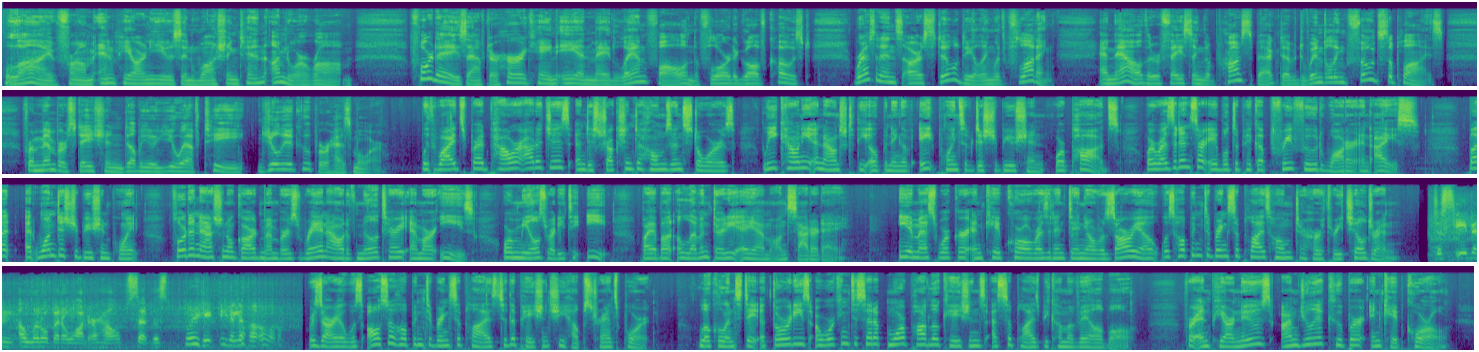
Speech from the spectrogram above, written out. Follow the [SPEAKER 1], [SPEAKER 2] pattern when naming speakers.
[SPEAKER 1] Live from NPR News in Washington, I'm Nora Raum. Four days after Hurricane Ian made landfall on the Florida Gulf Coast, residents are still dealing with flooding, and now they're facing the prospect of dwindling food supplies. From member station WUFT, Julia Cooper has more.
[SPEAKER 2] With widespread power outages and destruction to homes and stores, Lee County announced the opening of eight points of distribution, or pods, where residents are able to pick up free food, water, and ice. But at one distribution point, Florida National Guard members ran out of military MREs, or meals ready to eat, by about 11:30 a.m. on Saturday. EMS worker and Cape Coral resident Danielle Rosario was hoping to bring supplies home to her three children.
[SPEAKER 3] Just even a little bit of water helps at this point, you know.
[SPEAKER 2] Rosario was also hoping to bring supplies to the patients she helps transport. Local and state authorities are working to set up more pod locations as supplies become available. For NPR News, I'm Julia Cooper in Cape Coral.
